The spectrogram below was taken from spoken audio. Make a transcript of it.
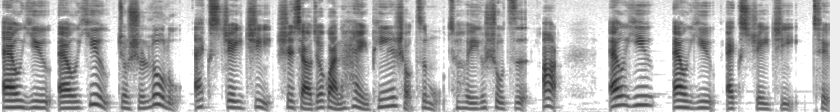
L U L U 就是露露，X J G 是小酒馆的汉语拼音首字母，最后一个数字二，L U L U X J G two。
